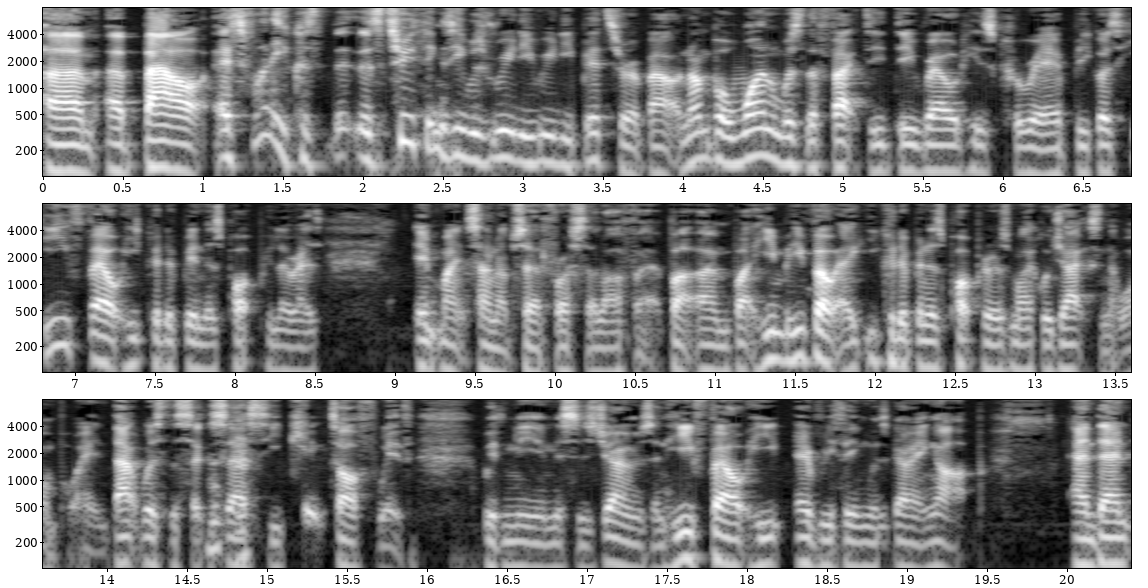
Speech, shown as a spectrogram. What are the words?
um, about. It's funny because th- there's two things he was really, really bitter about. Number one was the fact he derailed his career because he felt he could have been as popular as. It might sound absurd for us to laugh at, but um, but he he felt like he could have been as popular as Michael Jackson at one point. That was the success he kicked off with, with me and Mrs. Jones, and he felt he everything was going up and then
